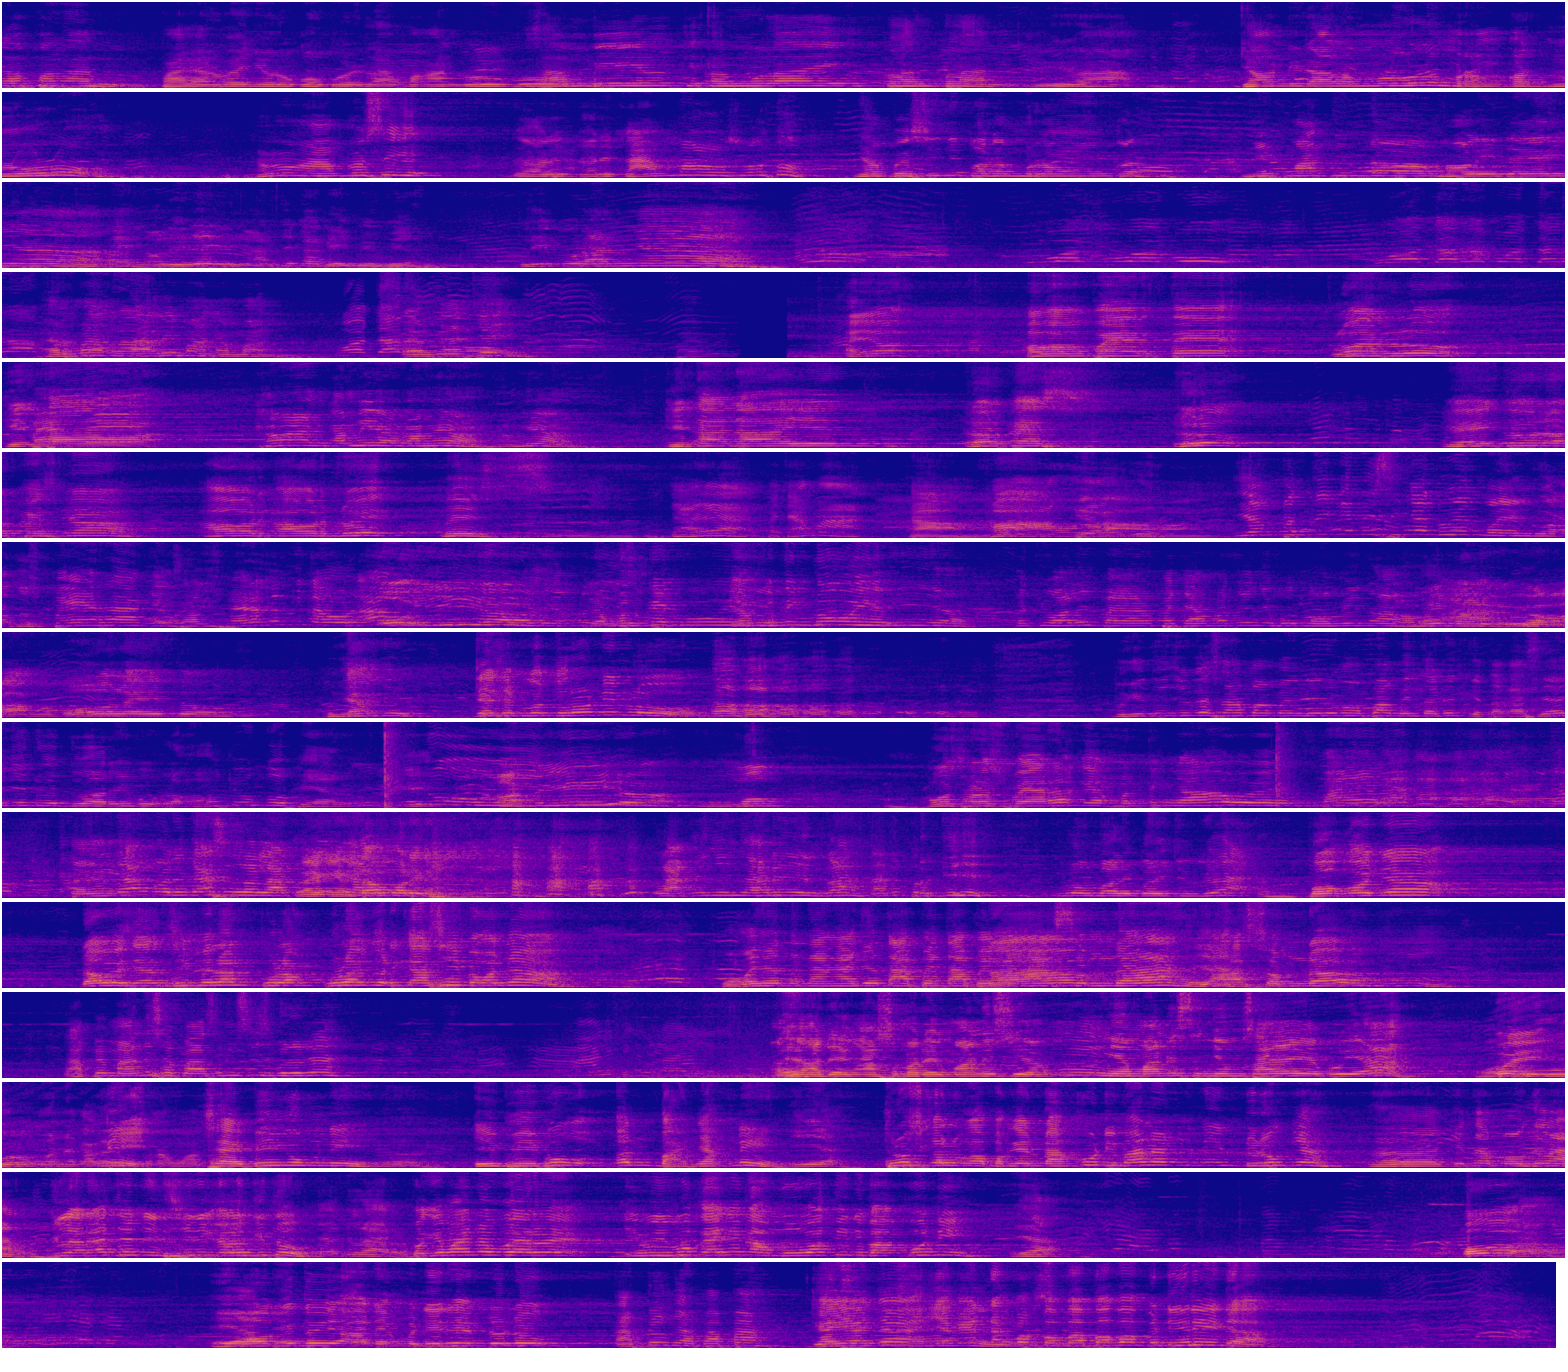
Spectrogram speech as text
lapangan. Pak RW nyuruh kumpul di lapangan dulu bu. Sambil kita mulai pelan-pelan. Iya. Jangan di dalam melulu, merengket melulu. Emang apa sih? Dari dari Kamal sono nyampe sini pada merengket. Nikmatin dong holiday-nya. Eh holiday ngerti kagak ibu ya? Liburannya. Keluar keluar bu. Mau acara mau acara. Herman tali mana man? Mau acara. Ayo bapak-bapak RT keluar dulu. Kita come on, come here, come here, come here. kita adain doorpass dulu. Yaitu doorpassnya kaur-kaur duit. Bis. Percaya, Pak Camat. Sama kilawan. Yang penting kan isinya duit mau yang 200 perak, yang 100 perak kan kita urut. Oh iya, yang penting yang penting duit. Iya, kecuali Pak Pak Camatnya nyebut nominal. Nominal. Ya boleh itu. Yang jangan gua turunin lu. Begitu juga sama yang di rumah Pak minta duit kita kasih aja duit 2000 Lah nggak cukup ya. Ini duit. Ah, iya. Mau mau 100 perak yang penting ngawin. Pengen tahu mau dikasih lah lakinya. Pengen tahu mau di Lakinya nyariin. Nah, tadi pergi belum balik-balik juga. Pokoknya Dawes RC Milan pulang-pulang juga dikasih pokoknya. Pokoknya tenang aja tape-tape Nah, asem dah ya. Asem dah. Tape manis apa asem sih sebenarnya? Ayo ada yang asam ada yang manis ya. Hmm, yang manis senyum saya ya bu ya. Woi, nih saya bingung nih. Ibu-ibu kan banyak nih. Iya. Terus kalau nggak bagian bangku di mana nih duduknya? Eh, kita mau gelar. Gelar aja nih di sini kalau gitu. Ya gelar. Bagaimana Bu RW? Ibu-ibu kayaknya nggak muat nih di bangku nih. Ya. Oh, Iya. oh gitu ya. Ada yang berdiri yang duduk. Tapi nggak apa-apa. Kayaknya yang enak mah bapak-bapak berdiri dah.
